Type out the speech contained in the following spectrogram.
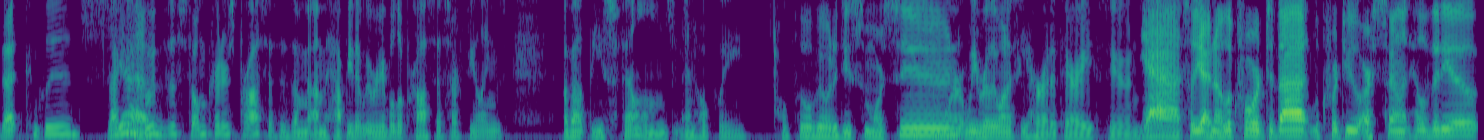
that concludes. that yeah. concludes this film critters processes. I'm I'm happy that we were able to process our feelings about these films, and hopefully Hopefully we'll be able to do some more soon. some more. We really want to see Hereditary soon. Yeah. So yeah, no. Look forward to that. Look forward to our Silent Hill video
